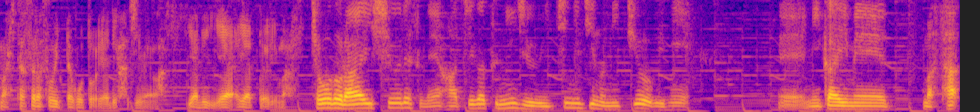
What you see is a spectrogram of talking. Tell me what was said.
まあ、ひたすらそういったことをやり始めます。やり、や、やっております。ちょうど来週ですね、8月21日の日曜日に、えー2回目、まあ、さ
